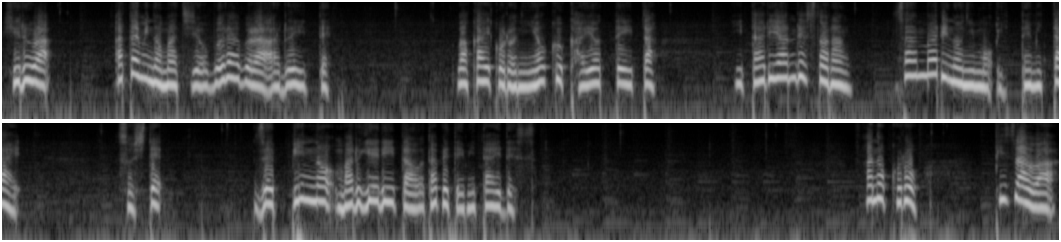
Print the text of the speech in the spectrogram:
昼は熱海の街をぶらぶら歩いて若い頃によく通っていたイタリアンレストランサンマリノにも行ってみたい。そして絶品のマルゲリータを食べてみたいです。あの頃ピザは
